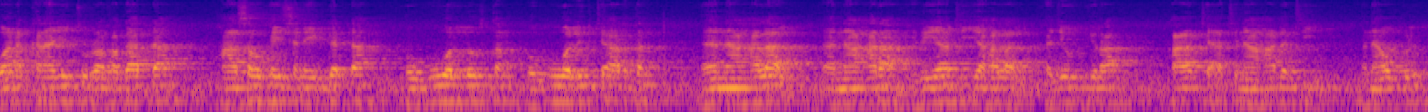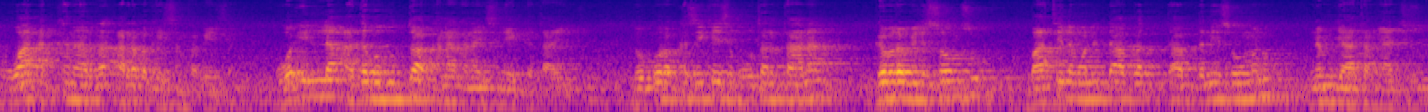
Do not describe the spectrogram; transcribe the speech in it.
waan akkanaa jechuurraa fagaadhaa haasawu keessan eeggadhaa hogguu wal loltan hogguu walitti aartan naa halaal naa haraam hiriyaa tiyya halaal ka jehu jira kaate ati naa haadhatii naa waan akkanarra arraba keessan fageessan wa illaa adaba guddaa akkanaa kana isin eeggataa jechuudha doggora akkasii keessa buutan taanaan gabra bilisoomsu baatii lama walitti dhaabdanii soomanu nam jaatam nyaachisu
